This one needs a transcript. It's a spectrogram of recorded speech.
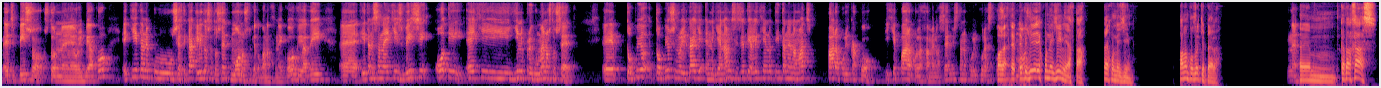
έτσι πίσω στον ε, Ολυμπιακό. Εκεί ήταν που ουσιαστικά κλείδωσε το σετ μόνος του για τον Παναθηναϊκό, δηλαδή ε, ήταν σαν να έχει σβήσει ό,τι έχει γίνει προηγουμένως στο σετ. Ε, το, οποίο, το οποίο συνολικά για, για 1,5 σετ η αλήθεια είναι ότι ήταν ένα μάτς πάρα πολύ κακό. Είχε πάρα πολλά χαμένα σερβις, ήταν πολύ κουραστικός. ε, επειδή έχουν γίνει αυτά έχουν γίνει. Πάμε από εδώ και πέρα. Ναι. Ε, καταρχάς,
